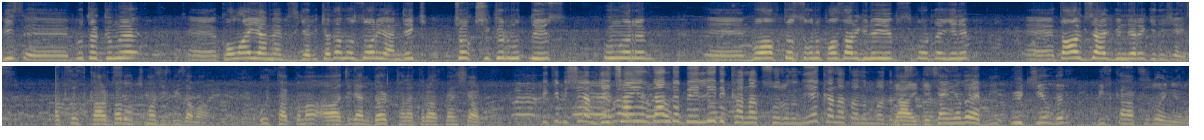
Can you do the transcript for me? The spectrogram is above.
Biz e, bu takımı e, kolay yenmemiz gerekiyordu ama zor yendik. Çok şükür mutluyuz. Umarım e, bu hafta sonu pazar günü Eyüp Spor'da yenip e, daha güzel günlere gideceğiz. Haksız kartal uçmaz hiçbir zaman. Bu takıma acilen 4 tane transfer şart. Peki bir şey diyeyim. Geçen yıldan da belliydi kanat sorunu. Niye kanat alınmadı Ya mesela? geçen yılda 3 yıldır biz kanatsız oynuyoruz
